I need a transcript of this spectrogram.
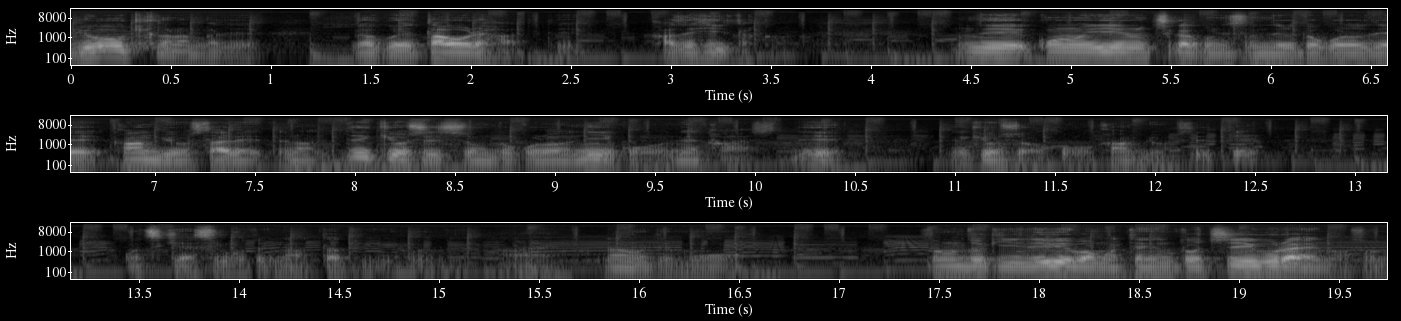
病気かなんかで楽屋倒れはって風邪ひいたか。でこの家の近くに住んでるところで看病されってなって清志師匠のところにこう寝かしてで教師はこう看病しててお付き合いすることになったというふうに、はい、なのでもうその時で言えばもう天と地ぐらいのその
